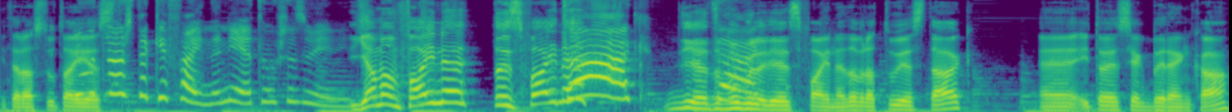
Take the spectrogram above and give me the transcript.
I teraz tutaj jest... Masz takie fajne, nie, ja to muszę zmienić. Ja mam fajne? To jest fajne? Tak! Nie, to w Tak. ogóle nie jest fajne. Dobra, tu jest tak. E, I to jest jakby ręka,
